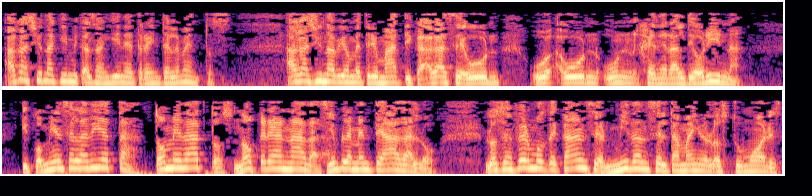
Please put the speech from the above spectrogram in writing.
Hágase una química sanguínea de 30 elementos. Hágase una biometrimática, hágase un, un, un- un general de orina. Y comience la dieta. Tome datos, no crea nada, simplemente hágalo. Los enfermos de cáncer, mídanse el tamaño de los tumores.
